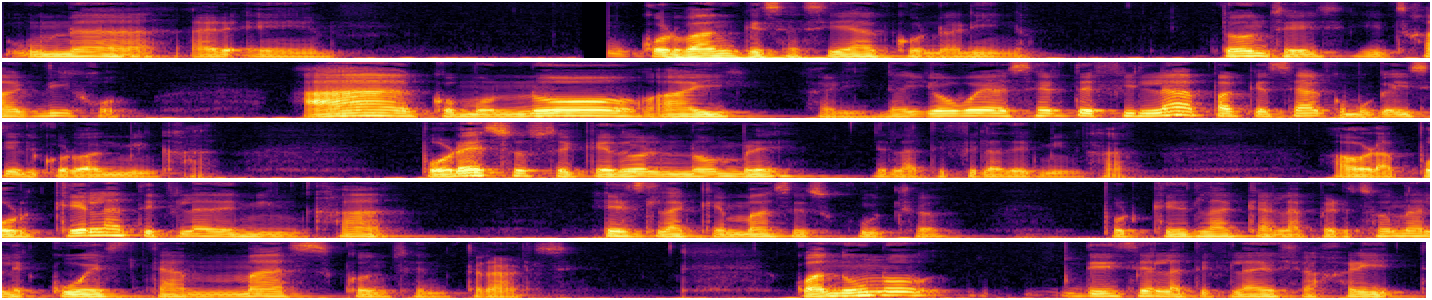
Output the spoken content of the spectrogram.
eh, un korban que se hacía con harina. Entonces Itzhak dijo, ah, como no hay harina, yo voy a hacer tefilá para que sea como que dice el korban minja. Por eso se quedó el nombre de la tefila de minja. Ahora, ¿por qué la tefila de minja es la que más escucha? porque es la que a la persona le cuesta más concentrarse. Cuando uno dice la tifla de Shahrit,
